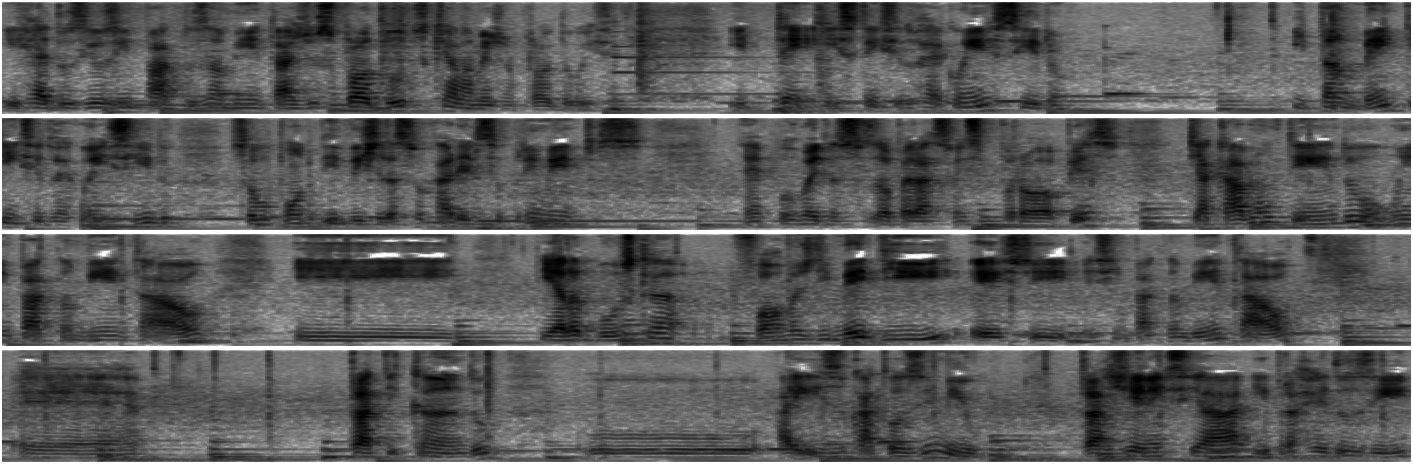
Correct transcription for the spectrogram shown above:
e reduzir os impactos ambientais dos produtos que ela mesma produz. E tem, isso tem sido reconhecido. Também tem sido reconhecido sob o ponto de vista da sua cadeia de suprimentos, né, por meio das suas operações próprias, que acabam tendo um impacto ambiental e, e ela busca formas de medir este, esse impacto ambiental, é, praticando a ISO 14000 para gerenciar e para reduzir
